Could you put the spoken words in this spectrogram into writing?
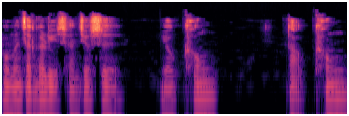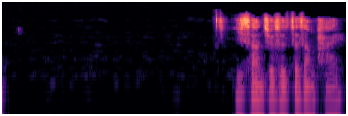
我们整个旅程就是由空到空。以上就是这张牌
